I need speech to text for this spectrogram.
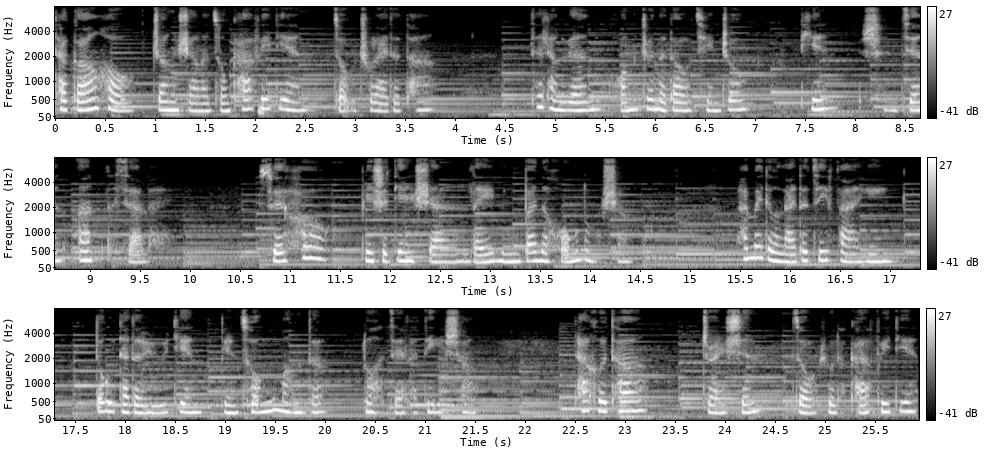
他刚好撞上了从咖啡店走出来的他，在两人慌张的道歉中。天瞬间暗了下来，随后便是电闪雷鸣般的轰隆声。还没等来得及反应，豆大的雨点便匆忙地落在了地上。他和她转身走入了咖啡店。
